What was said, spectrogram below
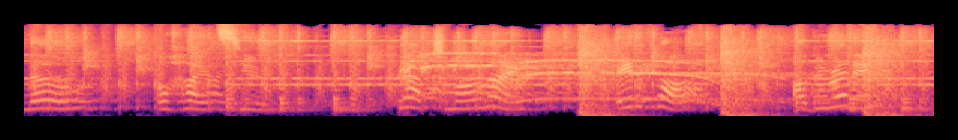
Hello? Oh, hi, it's you. Yeah, tomorrow night, 8 o'clock. I'll be ready.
